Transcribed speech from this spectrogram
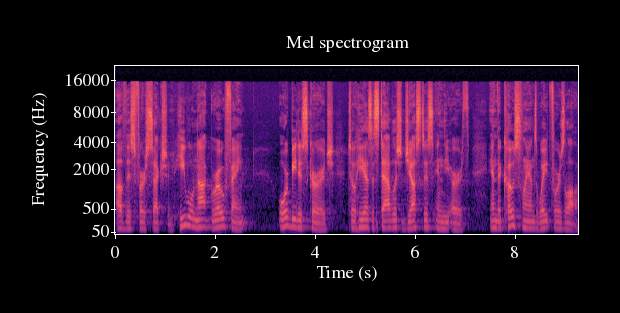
of this first section. He will not grow faint or be discouraged till he has established justice in the earth, and the coastlands wait for his law.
